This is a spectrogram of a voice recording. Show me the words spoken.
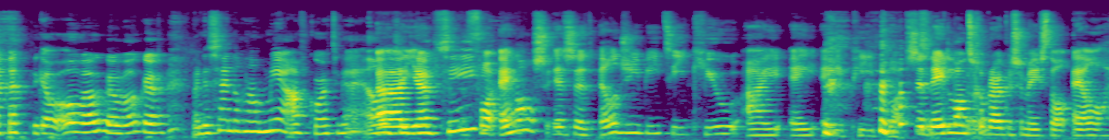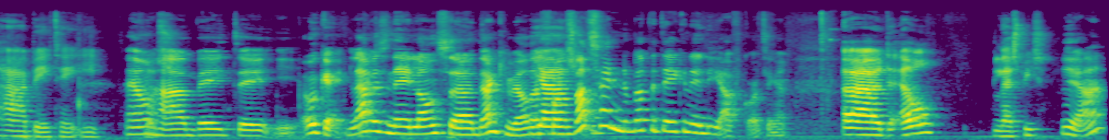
ik heb, oh welke, welke. Maar er zijn toch nog meer afkortingen? Eh, LGBT? hebt- voor Engels is het LGBTQIAAP+. In het Nederlands gebruiken ze meestal LHBTI. LHBTI. Oké, laten we eens Nederlands. eh dankjewel daarvoor. Ja, wat, zijn, wat betekenen die afkortingen? Eh, de L, lesbisch, Ja,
